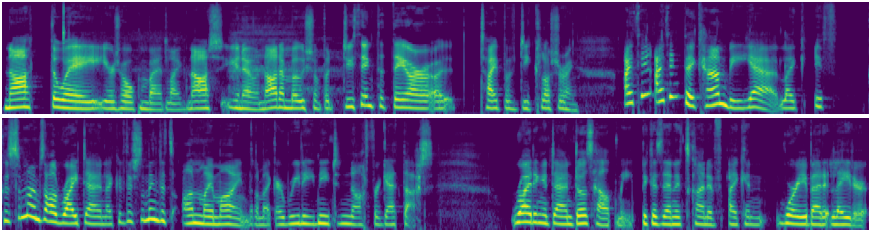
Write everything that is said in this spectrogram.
Not the way you're talking about, like not, you know, not emotional, but do you think that they are a type of decluttering? I think I think they can be, yeah. Like if because sometimes I'll write down like if there's something that's on my mind that I'm like I really need to not forget that. Writing it down does help me because then it's kind of I can worry about it later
